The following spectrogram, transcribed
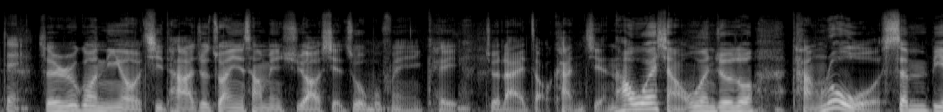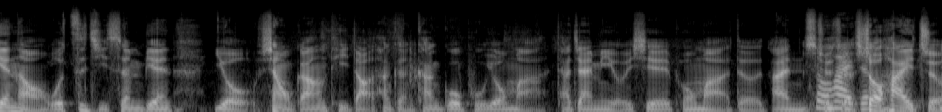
对？所以如果你有其他就专业上面需要协助的部分，也可以就来找看见。然后我也想问，就是说，倘若我身边哦，我自己身边有像我刚刚提到，他可能看过普悠玛，他家里面有一些普悠马的案，就是受害者，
